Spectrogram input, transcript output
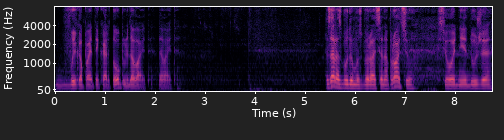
Викопайте картоплю, давайте, давайте. Зараз будемо збиратися на працю. Сьогодні дуже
